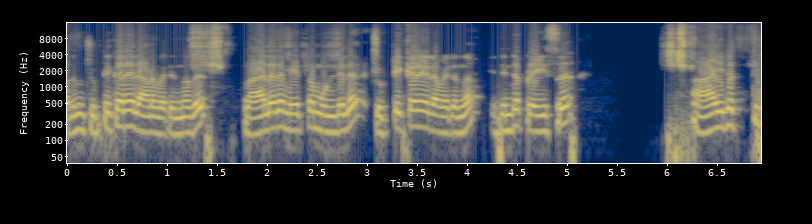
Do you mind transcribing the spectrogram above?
അതും ചുട്ടിക്കരയിലാണ് വരുന്നത്. നാലര മീറ്റർ മുണ്ടിൽ ചുട്ടിക്കരയിലാണ് വരുന്നത്. ഇതിന്റെ പ്രൈസ് ആയിരത്തി.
